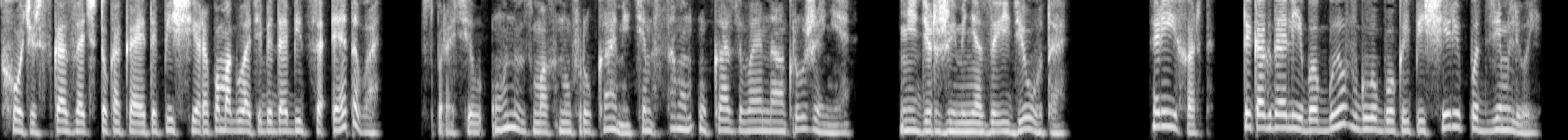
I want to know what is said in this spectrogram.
«Хочешь сказать, что какая-то пещера помогла тебе добиться этого?» — спросил он, взмахнув руками, тем самым указывая на окружение. «Не держи меня за идиота!» «Рихард, ты когда-либо был в глубокой пещере под землей?»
